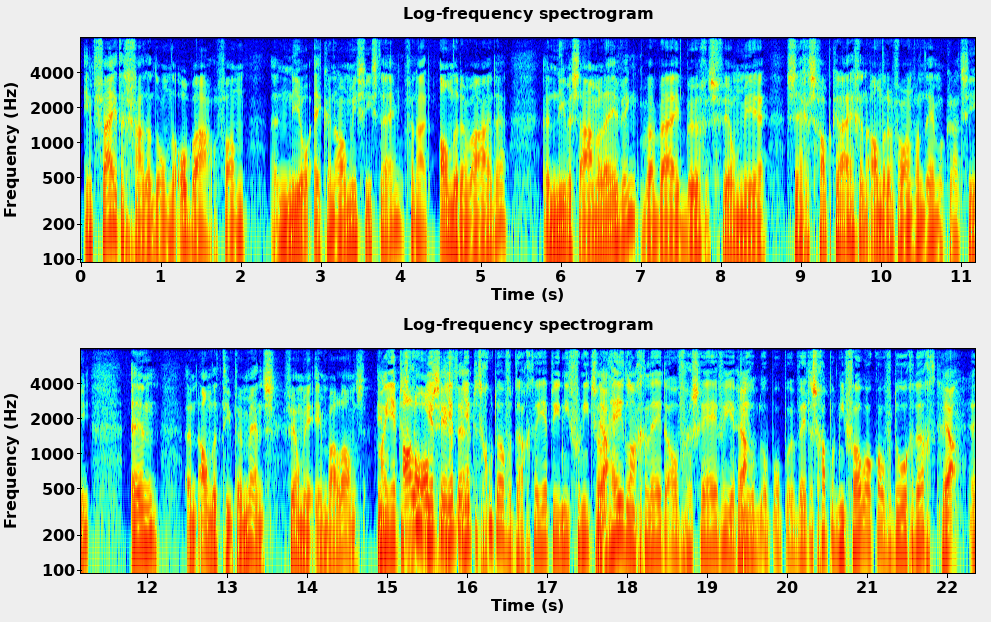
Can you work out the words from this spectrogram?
In feite gaat het om de opbouw van een nieuw economisch systeem vanuit andere waarden. Een nieuwe samenleving waarbij burgers veel meer zeggenschap krijgen, een andere vorm van democratie. En een ander type mens. Veel meer in balans. maar je hebt, het goed, je, hebt, je, hebt, je hebt, het goed overdacht. Hè? Je hebt hier niet voor niets al heel lang geleden over geschreven. Je hebt hier op, op, op, wetenschappelijk niveau ook over doorgedacht. Ja. Uh,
